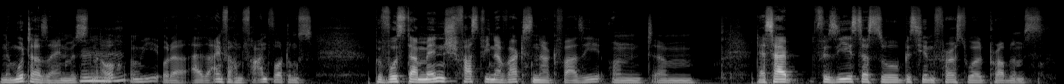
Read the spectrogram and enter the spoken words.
eine Mutter sein müssten Mhm. auch irgendwie. Oder also einfach ein verantwortungsbewusster Mensch, fast wie ein Erwachsener quasi. Und ähm, deshalb, für sie ist das so ein bisschen First World Problems.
